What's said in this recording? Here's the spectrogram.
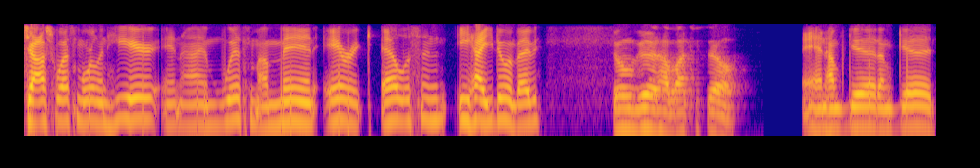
Josh Westmoreland here, and I am with my man Eric Ellison. E, how you doing, baby? Doing good. How about yourself? And I'm good. I'm good.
